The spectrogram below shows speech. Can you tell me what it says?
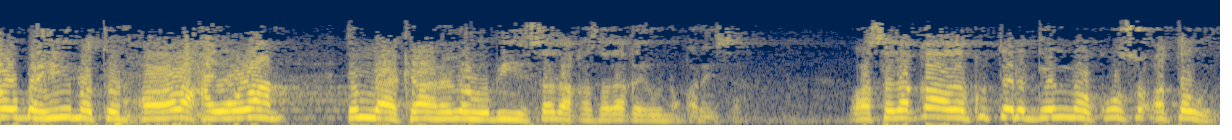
aw bahiimatun xoolo xayawaan ila kaana lahu bihi sadaqa sadaqay u noqonaysaa waa sadaqaadan ku talagelin oo kuu socoto wey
